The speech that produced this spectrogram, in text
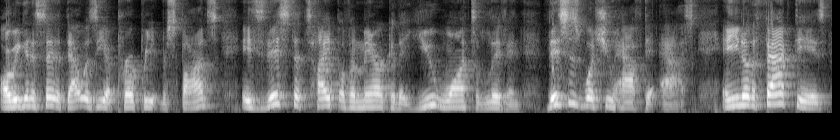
Are we going to say that that was the appropriate response? Is this the type of America that you want to live in? This is what you have to ask. And you know, the fact is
